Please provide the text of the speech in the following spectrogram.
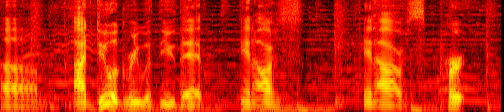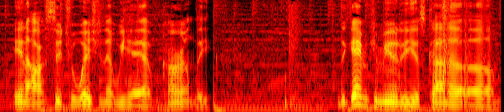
Um, I do agree with you that in our in our per in our situation that we have currently, the gaming community is kind of um,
